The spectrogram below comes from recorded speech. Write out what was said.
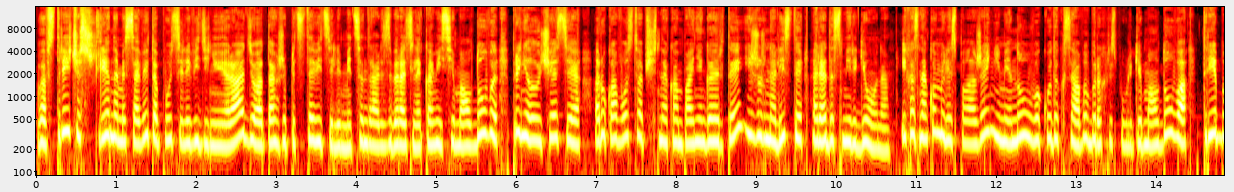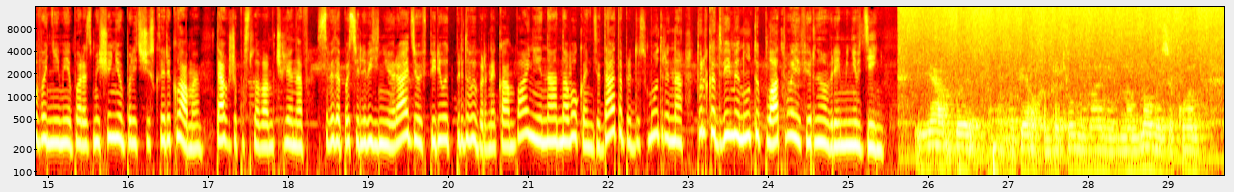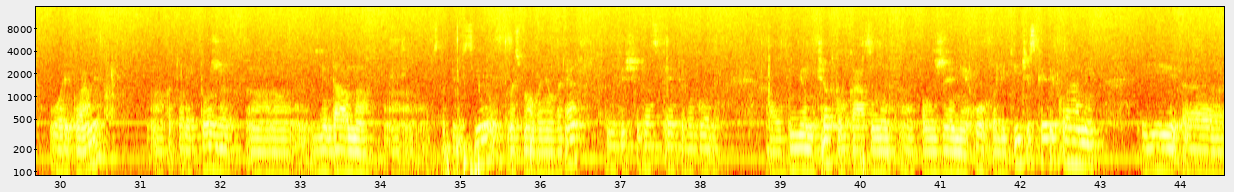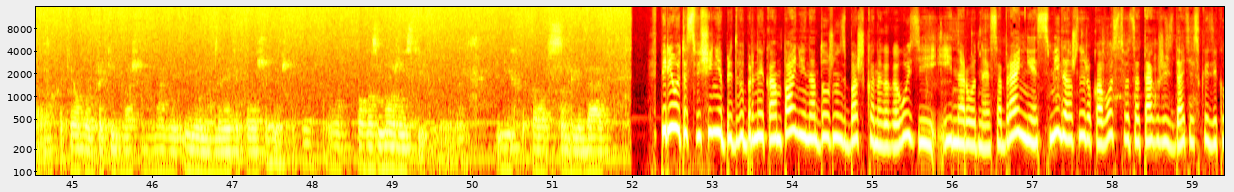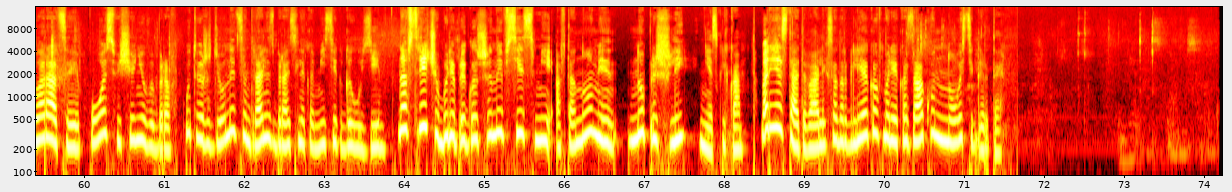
Во встрече с членами Совета по телевидению и радио, а также представителями Центральной избирательной комиссии Молдовы приняло участие руководство общественной компании ГРТ и журналисты ряда СМИ региона. Их ознакомили с положениями нового кодекса о выборах Республики Молдова, требованиями по размещению политической рекламы. Также, по словам членов Совета по телевидению и радио, в период предвыборной кампании на одного кандидата предусмотрено только две минуты платного эфирного времени в день. Я бы, во-первых, обратил внимание на новый закон о рекламе, который тоже недавно вступил в силу 8 января 2023 года. В нем четко указаны положения о политической рекламе. И э, хотел бы обратить ваше внимание именно на эти положения, чтобы по возможности их э, соблюдать период освещения предвыборной кампании на должность Башкана Гагаузии и Народное собрание СМИ должны руководствоваться также издательской декларацией по освещению выборов, утвержденной Центральной избирательной комиссией Гагаузии. На встречу были приглашены все СМИ автономии, но пришли несколько. Мария Статова, Александр Глеков, Мария Казаку, Новости ГРТ.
